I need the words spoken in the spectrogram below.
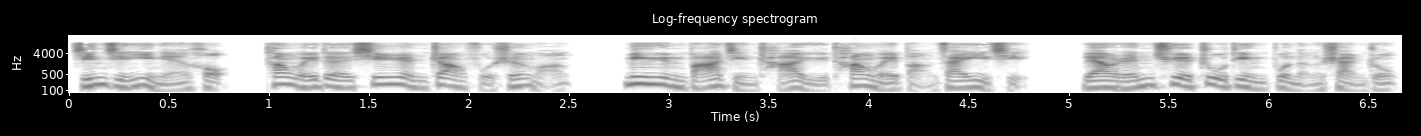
仅仅一年后，汤唯的新任丈夫身亡，命运把警察与汤唯绑在一起，两人却注定不能善终。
